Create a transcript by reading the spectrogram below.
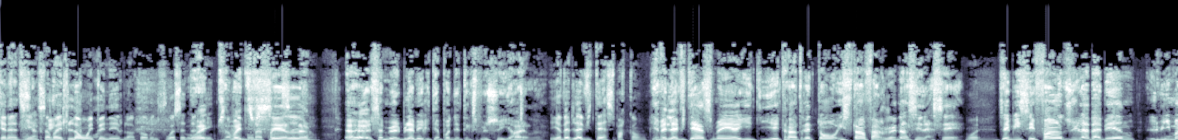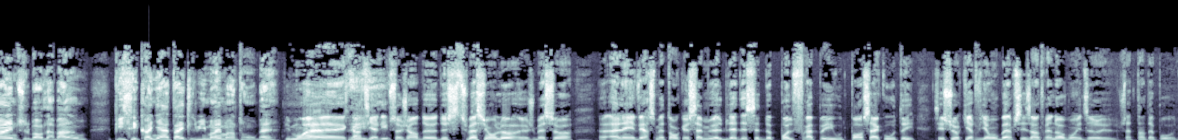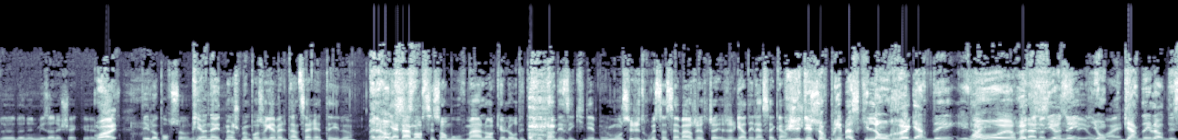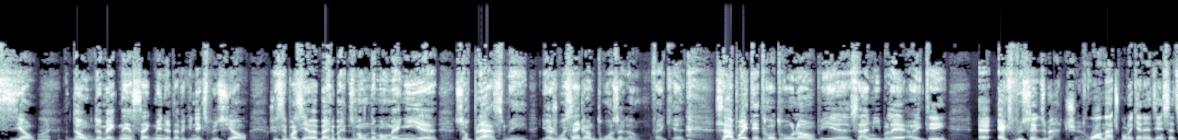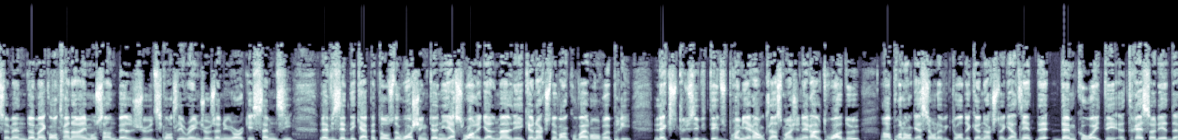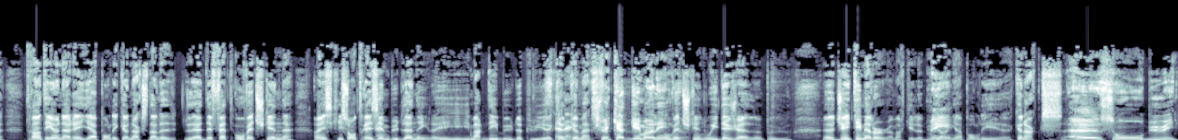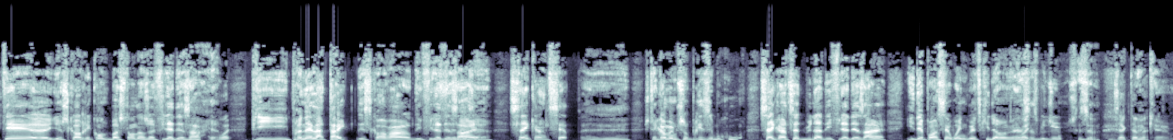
Ça va être long et pénible encore une fois cette Oui, année. ça va être difficile. Euh, Samuel Blais méritait pas d'être expulsé hier. Là. Il y avait de la vitesse, par contre. Il y avait de la vitesse, mais euh, il, il est en train de tomber. Il s'est enfargé dans ses lacets. Tu sais, puis il s'est fendu la babine lui-même sur le bord de la bande, puis il s'est cogné la tête lui-même en tombant. Puis moi, euh, quand il arrive ce genre de, de situation-là, euh, je mets ça à l'inverse. Mettons que Samuel Blais décide de pas le frapper ou de passer à côté. C'est sûr qu'il revient au banc, puis ses entraîneurs vont lui dire euh, « Ça te tentait pas de donner une mise en échec? Euh, Ouais. T'es là pour ça. là. Puis honnêtement, je suis même pas sûr qu'il avait le temps de s'arrêter. là. Ben non, il avait amorcé son mouvement alors que l'autre était déjà en déséquilibre. Moi aussi, j'ai trouvé ça sévère. J'ai j'ai regardé la séquence. J'ai été surpris parce qu'ils l'ont regardé, ils Ouais, l'ont euh, revisionné, ils ont Ouais. gardé leur décision. Ouais. Donc, de maintenir cinq minutes avec une expulsion. Je sais pas s'il y avait bien ben du monde de Montmagny euh, sur place, mais il a joué 53 secondes. Fait que euh, ça a pas été trop trop long, puis euh, Sammy Blais a été euh, expulsé du match. Trois matchs pour le Canadien cette semaine. Demain contre Anaheim au Centre Bell, jeudi contre les Rangers à New York et samedi la visite des Capitals de Washington. Hier soir également, les Canucks de Vancouver ont repris l'exclusivité du premier rang au classement général 3-2 en prolongation la victoire des Canucks. Le gardien de- Demko a été très solide. 31 arrêts hier pour les Canucks. Dans la, la défaite, Ovechkin a inscrit son 13e but de l'année. là. Il marque des buts depuis euh, quelques matchs. Il fait quatre games en ligne. Ovechkin, oui, il dégèle un peu. Euh, JT Miller a marqué le but Mais- gagnant pour les euh, Canucks. Euh, son but était, euh, il a scoré contre Boston dans un filet désert. Ouais. Puis il prenait la tête des scoreurs des filets Des déserts. déserts. 57. Euh, J'étais quand même surpris, c'est beaucoup. 57 buts dans des filets déserts. Il dépassait Wayne Gretzky dans un, hein, Ouais. ça se peut-tu? C'est ça? Exactement. Euh,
